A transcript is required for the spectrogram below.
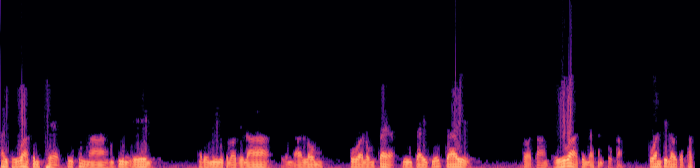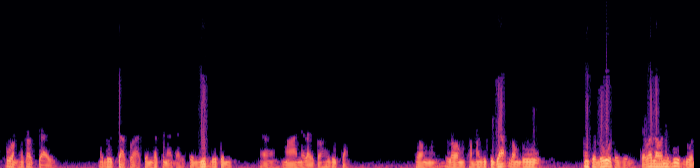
ให้ถือว่าเป็นแขกที่เพิ่งมาเมื่อกี้นี่เองไม่ได้มีอยู่ตลอดเวลา เป็นอารมณ์กลัวอารมณ์แทรกดีใจเสียใจ ก็ตามถือว่าเป็นลาคันโตกะ ควรที่เราจะทักท้วงให้เข้าใจ ให้รู้จักว่าเป็นลักษณะใด เป็นนิดหรือเป็นมารอะไรก็ให้รู้จัก ลองลองทำวิจยะลองดูมันจะรู้จะเห็น แต่ว่าเรานี่รีบด่วน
